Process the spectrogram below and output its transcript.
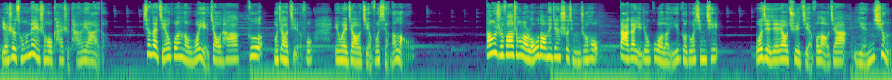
也是从那时候开始谈恋爱的。现在结婚了，我也叫他哥，不叫姐夫，因为叫姐夫显得老。当时发生了楼道那件事情之后，大概也就过了一个多星期。我姐姐要去姐夫老家延庆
